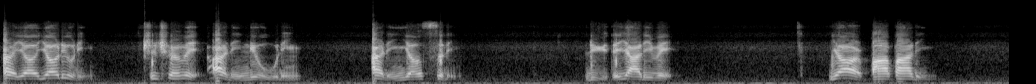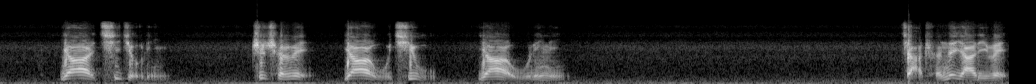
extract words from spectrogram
二幺幺六零，支撑位二零六五零、二零幺四零。铝的压力位幺二八八零、幺二七九零，支撑位幺二五七五、幺二五零零。甲醇的压力位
